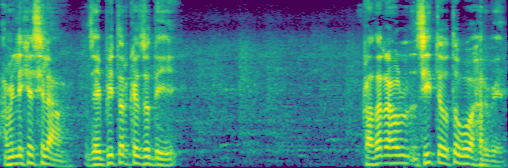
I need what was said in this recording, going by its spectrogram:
আমি লিখেছিলাম যে বিতর্কে যদি ব্রাদার রাহুল জিতেও তবুও হারবে।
